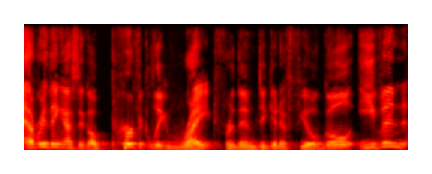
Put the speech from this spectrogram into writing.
everything has to go perfectly right for them to get a field goal, even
